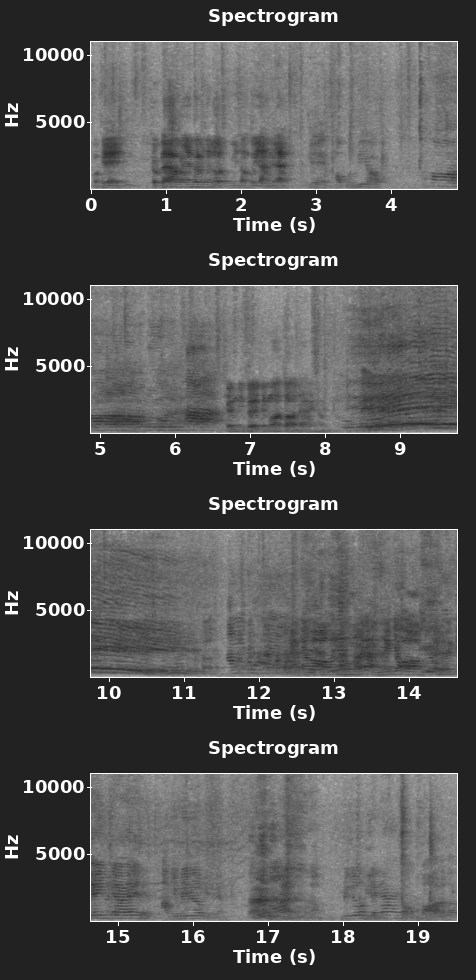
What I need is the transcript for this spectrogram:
โอเค จบแล้วฟังก์ชันเพิ่มฟังก์ชันลดมีสองตัวอย่างนี่แหละ โอเค ขอบคุณพี่เขา ขอบคุณค่ะเชิญพี่เฟิร์สเป็นหม้อต่อได้ครับอันนี้เป็นใครแต่จะออกเลยอะยังจะออกอยู่เก่งใจอะยังไม่เริ่มอีกเนี่ยไม่เริ่มอีกสองข้อแล้วครับ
